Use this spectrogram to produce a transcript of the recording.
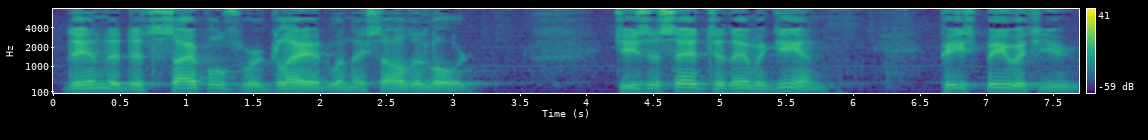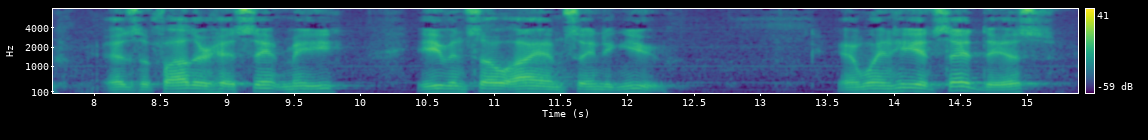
Then the disciples were glad when they saw the Lord. Jesus said to them again, Peace be with you. As the Father has sent me, even so I am sending you. And when he had said this,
